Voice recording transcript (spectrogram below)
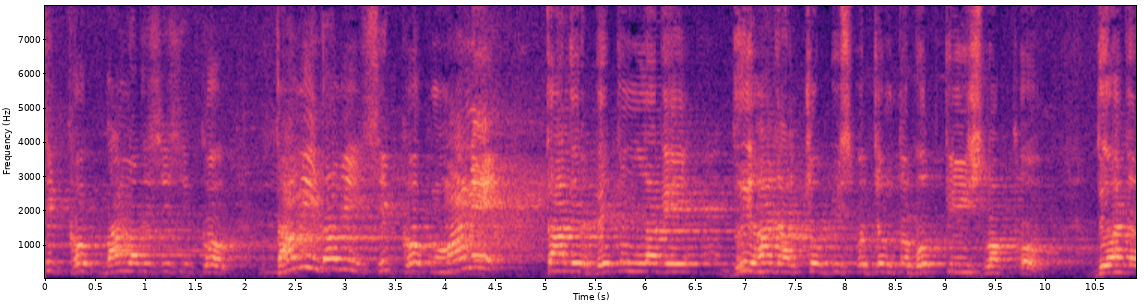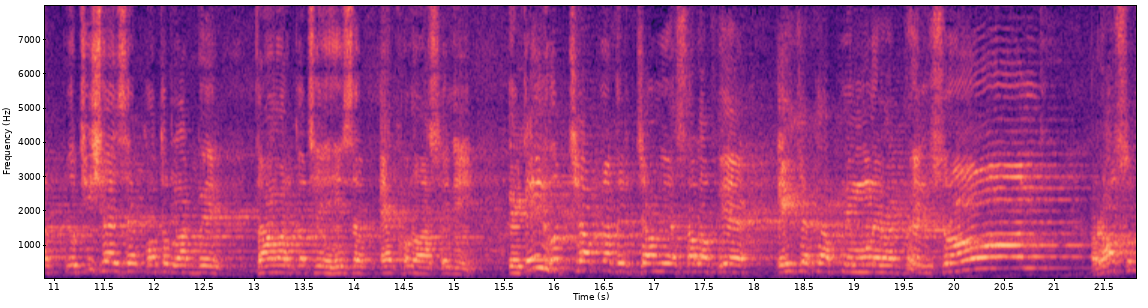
শিক্ষক, বাংলাদেশি শিক্ষক দামি দামি শিক্ষক মানে তাদের বেতন লাগে দুই হাজার চব্বিশ পর্যন্ত বত্রিশ লক্ষ। দুই হাজার পঁচিশে কত লাগবে তা আমার কাছে হিসাব এখনও আসেনি। এটাই হচ্ছে আপনাদের জামিয়া সালাফিয়া। এইটাকে আপনি মনে রাখবেন। শ্রম রাসুল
